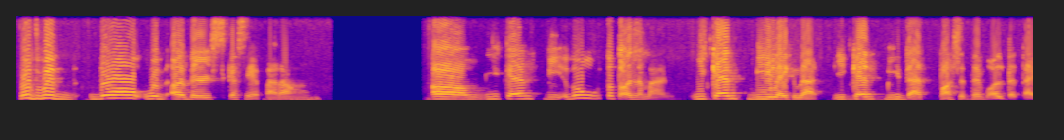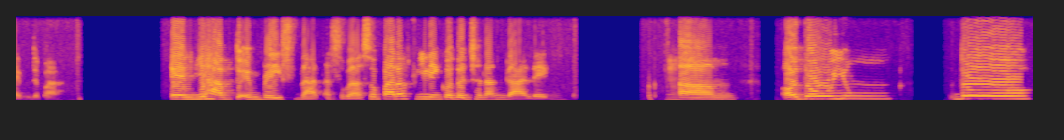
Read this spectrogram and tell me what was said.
With with though with others kasi parang um, you can't be, though, totoo naman, you can't be like that. You can't be that positive all the time, di ba? And you have to embrace that as well. So, parang feeling ko doon siya nang galing. Mhm. Um, although, yung, though,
